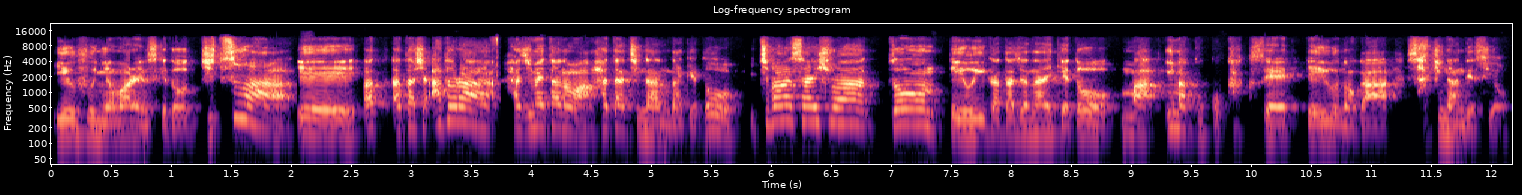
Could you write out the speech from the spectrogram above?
いうふうに思われるんですけど、実は、えー、あ私アドラー始めたのは二十歳なんだけど、一番最初はゾーンっていう言い方じゃないけど、まあ今ここ覚醒っていうのが先なんですよ。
